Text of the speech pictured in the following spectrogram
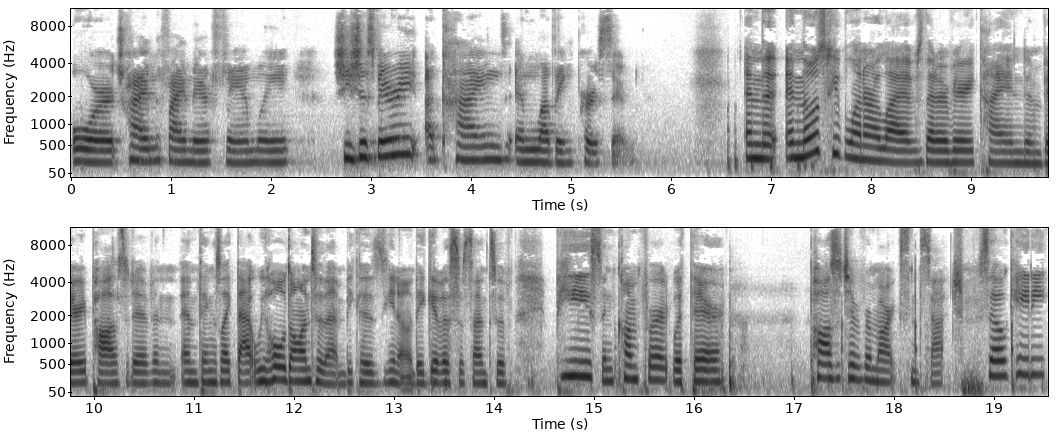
or trying to find their family. She's just very a kind and loving person. And the and those people in our lives that are very kind and very positive and, and things like that, we hold on to them because, you know, they give us a sense of peace and comfort with their positive remarks and such. So, Katie,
